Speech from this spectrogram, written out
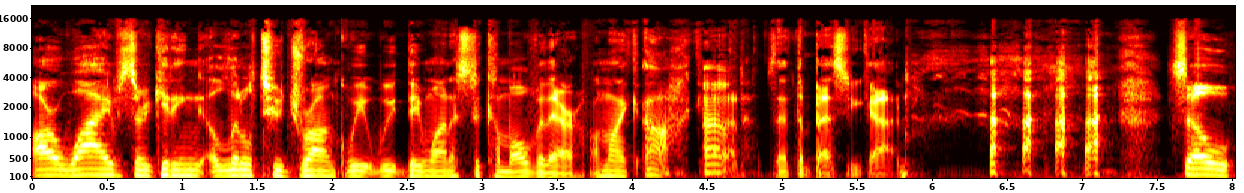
our wives are getting a little too drunk. We, we they want us to come over there." I'm like, "Oh God, is that the best you got?" so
